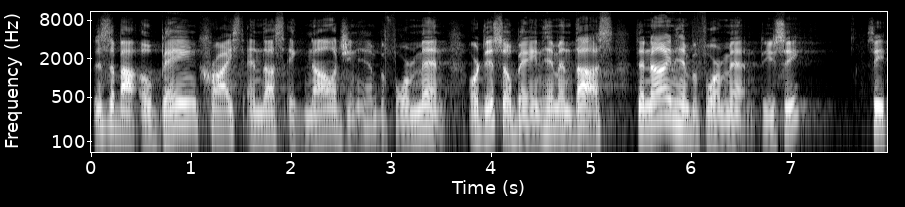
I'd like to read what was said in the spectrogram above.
This is about obeying Christ and thus acknowledging him before men, or disobeying him and thus denying him before men. Do you see? See,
